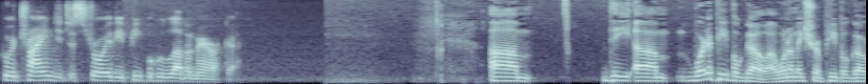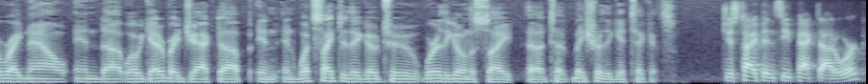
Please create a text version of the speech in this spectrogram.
who are trying to destroy the people who love America. Um, the um, where do people go? I want to make sure people go right now, and uh, well, we get everybody jacked up. And, and what site do they go to? Where do they go on the site uh, to make sure they get tickets? Just type in cpac.org.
